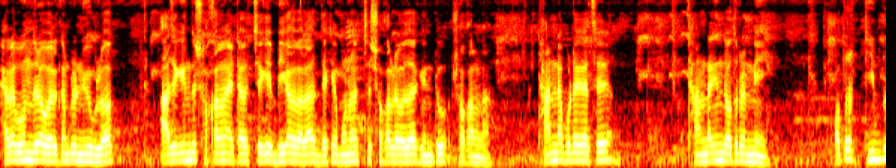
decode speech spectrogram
হ্যালো বন্ধুরা ওয়েলকাম টু নিউ ব্লগ আজকে কিন্তু সকাল না, এটা হচ্ছে কি বিকালবেলা। দেখে মনে হচ্ছে সকালের ওয়েদার কিন্তু সকাল না। ঠান্ডা পড়ে গেছে। ঠান্ডা কিন্তু অতটা নেই। অতটা তীব্র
